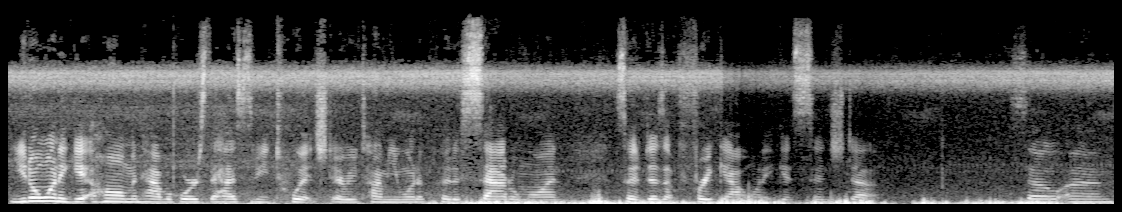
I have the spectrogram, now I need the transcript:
you don't want to get home and have a horse that has to be twitched every time you want to put a saddle on, so it doesn't freak out when it gets cinched up. So um,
